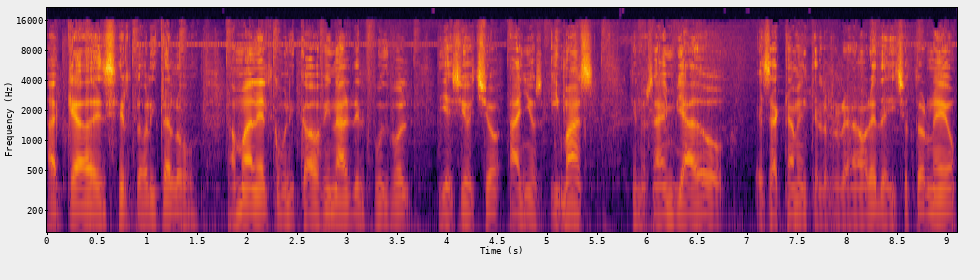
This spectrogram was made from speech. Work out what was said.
ha quedado desierto. Ahorita lo vamos a leer el comunicado final del fútbol 18 años y más, que nos ha enviado exactamente los ordenadores de dicho torneo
